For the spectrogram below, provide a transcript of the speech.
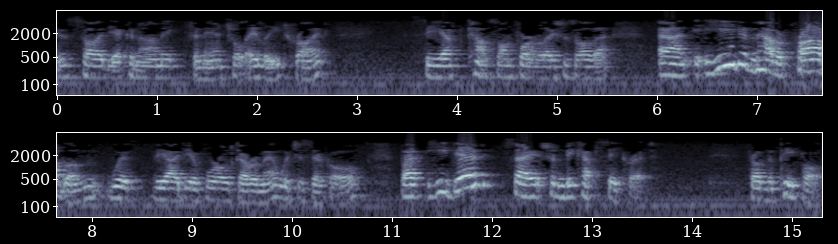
inside the economic, financial elite, right? CF, Council on Foreign Relations, all that. And he didn't have a problem with the idea of world government, which is their goal, but he did say it shouldn't be kept secret from the people.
